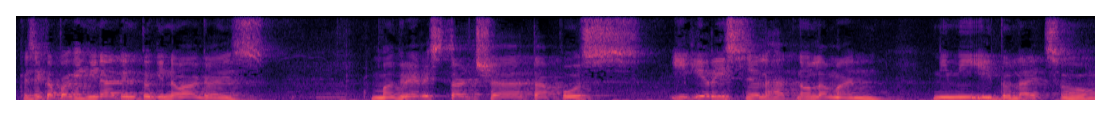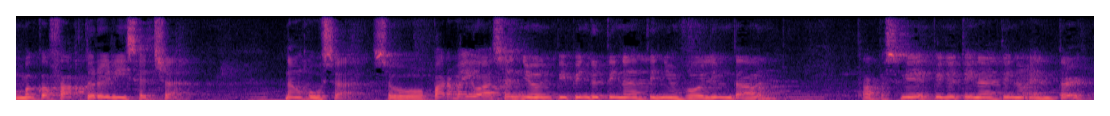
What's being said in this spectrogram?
kasi kapag hindi natin to ginawa guys, magre-restart siya tapos i-erase niya lahat ng laman ni Mi 8 Lite. So magka-factory reset siya ng kusa. So para maiwasan yon pipindutin natin yung volume down. Tapos ngayon pindutin natin yung enter.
